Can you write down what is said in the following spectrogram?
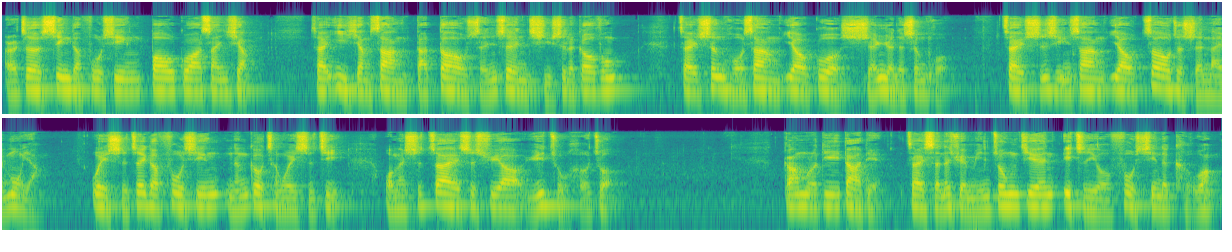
而这新的复兴包括三项：在意向上达到神圣启示的高峰，在生活上要过神人的生活，在实行上要照着神来牧养。为使这个复兴能够成为实际，我们实在是需要与主合作。纲目的第一大点。在神的选民中间，一直有复兴的渴望。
